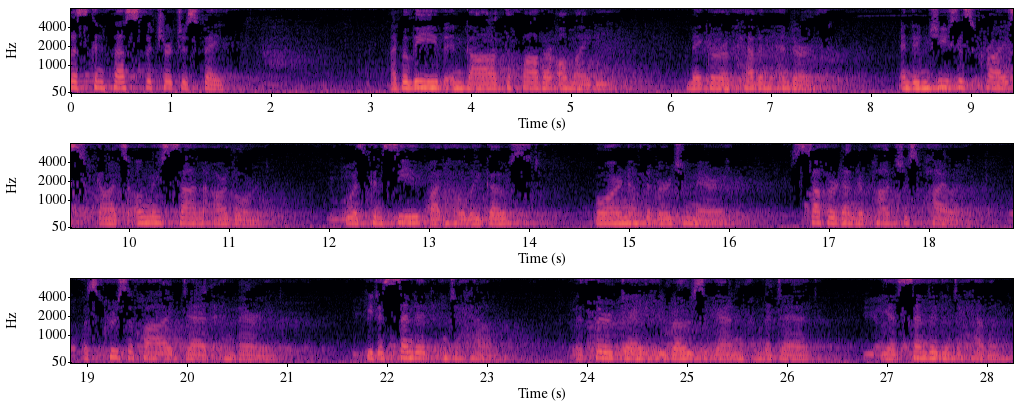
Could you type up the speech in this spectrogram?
Us confess the Church's faith. I believe in God, the Father Almighty, maker of heaven and earth, and in Jesus Christ, God's only Son, our Lord, who was conceived by the Holy Ghost, born of the Virgin Mary, suffered under Pontius Pilate, was crucified, dead, and buried. He descended into hell. The third day he rose again from the dead. He ascended into heaven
